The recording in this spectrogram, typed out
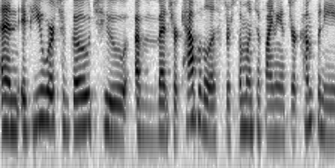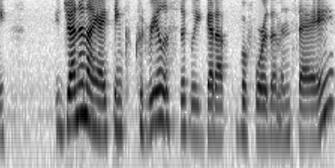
And if you were to go to a venture capitalist or someone to finance your company, Jen and I, I think, could realistically get up before them and say,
